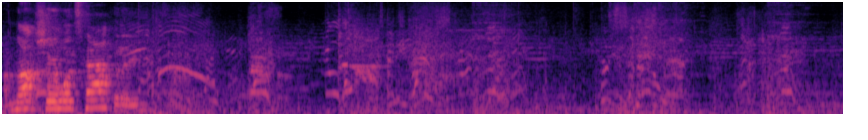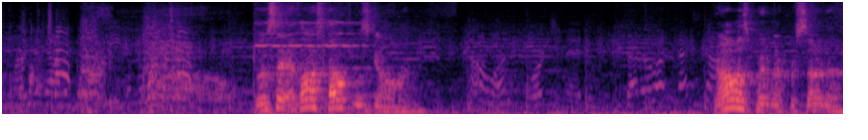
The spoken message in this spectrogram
I'm not sure what's happening. I was say, I thought his health was gone. How unfortunate. Better luck next time. I almost put my persona.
